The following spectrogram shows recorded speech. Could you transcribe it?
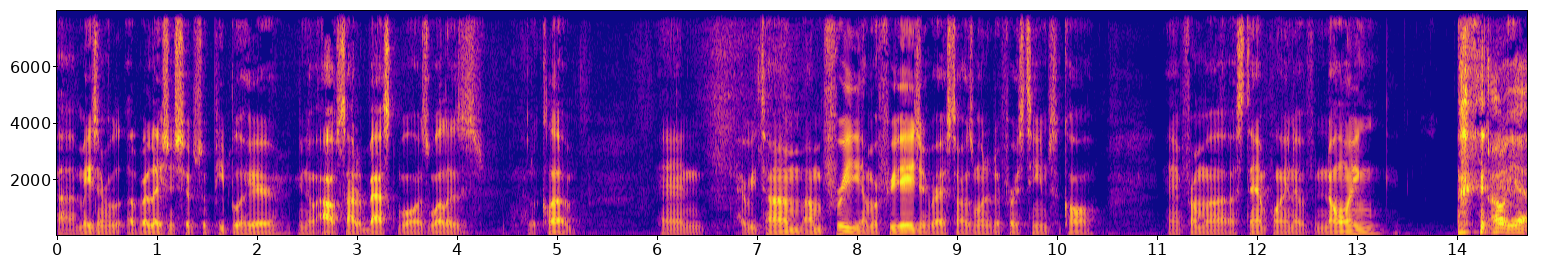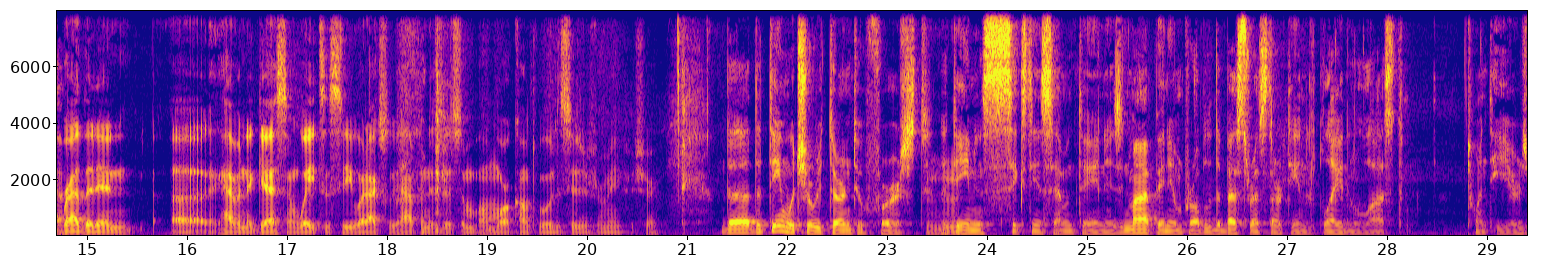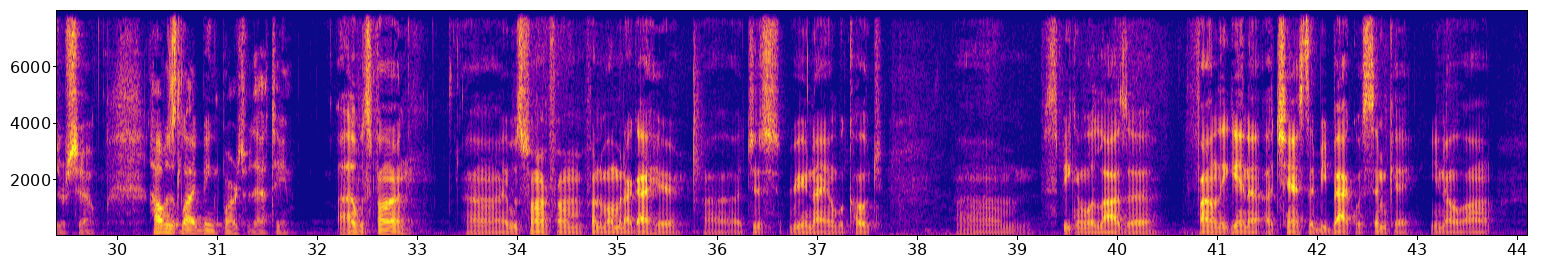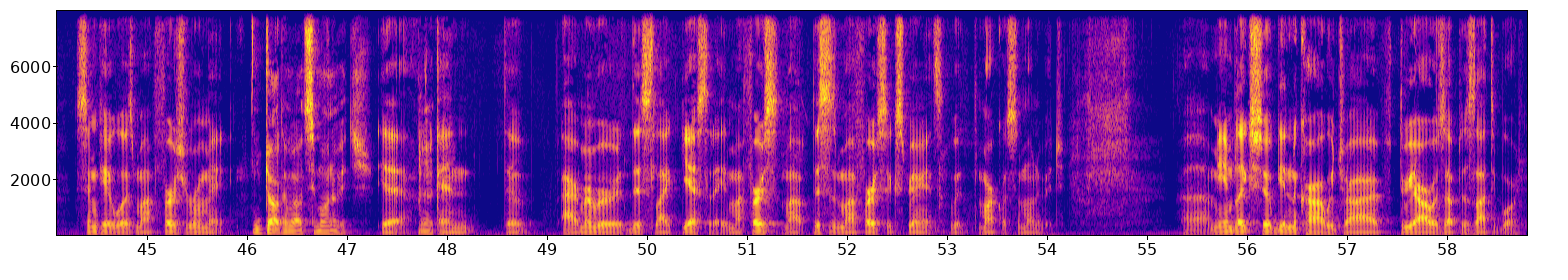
a amazing re- uh, relationships with people here. You know, outside of basketball as well as you know, the club. And every time I'm free, I'm a free agent. Red Star is one of the first teams to call. And from a, a standpoint of knowing, oh yeah, rather than uh, having to guess and wait to see what actually happened, is just a, a more comfortable decision for me for sure. The the team which you returned to 1st mm-hmm. the team in 16-17, is in my opinion probably the best Red Star team that played in the last 20 years or so. How was it like being part of that team? Uh, it was fun. Uh, it was fun from, from the moment I got here. Uh, just reuniting with Coach, um, speaking with Laza, finally getting a, a, chance to be back with Simke. You know, um, Simke was my first roommate. You're talking about Simonovic. Yeah. Okay. And the I remember this like yesterday. My first, my this is my first experience with Marko Simonovic. Uh, me and Blake Schilb get in the car. We drive three hours up to Zlatibor.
